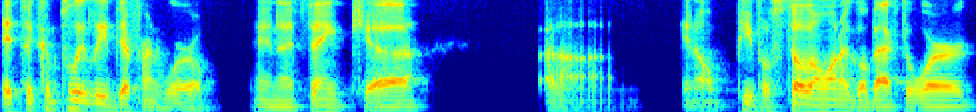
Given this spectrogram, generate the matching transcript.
it's a completely different world. And I think, uh, uh, you know, people still don't want to go back to work.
